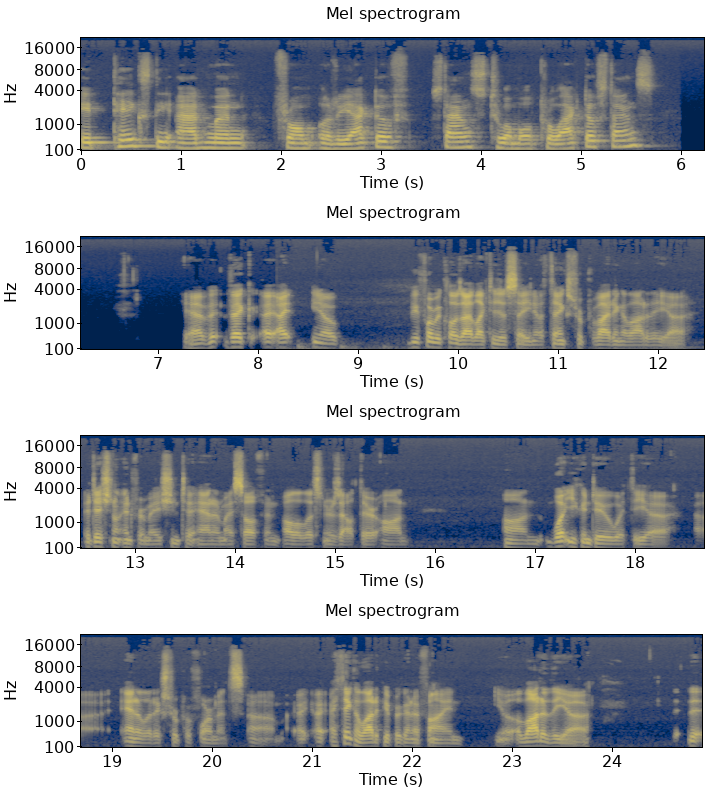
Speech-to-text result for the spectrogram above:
it takes the admin from a reactive stance to a more proactive stance yeah, Vic, I, I, you know, before we close, I'd like to just say, you know, thanks for providing a lot of the uh, additional information to Ana and myself and all the listeners out there on on what you can do with the uh, uh, analytics for performance. Um, I, I, think a lot of people are going to find, you know, a lot of the uh, the,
